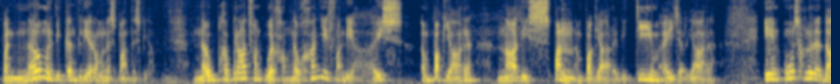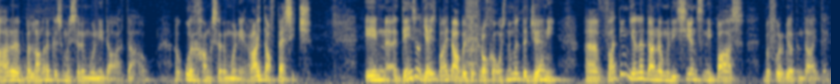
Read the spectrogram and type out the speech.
Want nou moet die kind leer om in 'n span te speel. Nou gepraat van oorgang. Nou gaan jy van die huis impakjare na die span impakjare, die team ager jare. En ons glo dat daar 'n belangrik is om 'n seremonie daar te hou, 'n oorgangsseremonie, rite of passage. En uh, Denzel, jy's baie daarbey betrokke. Ons noem dit the journey. Uh wat doen julle dan nou met die seuns en die paas byvoorbeeld in daai tyd?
